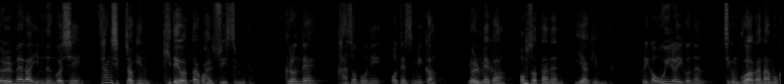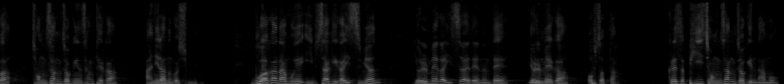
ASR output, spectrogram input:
열매가 있는 것이 상식적인 기대였다고 할 수 있습니다. 그런데 가서 보니 어땠습니까? 열매가 없었다는 이야기입니다. 그러니까 오히려 이거는 지금 무화과 나무가 정상적인 상태가 아니라는 것입니다. 무화과 나무에 잎사귀가 있으면 열매가 있어야 되는데 열매가 없었다. 그래서 비정상적인 나무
